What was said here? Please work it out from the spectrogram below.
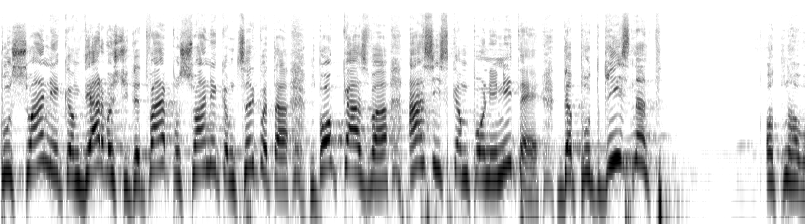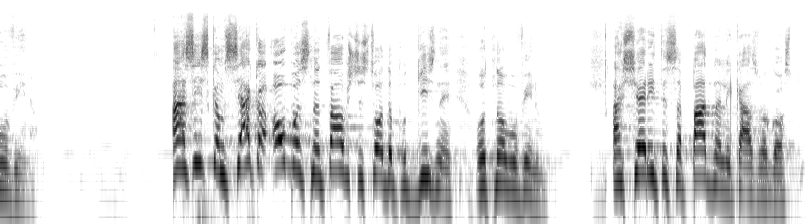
послание към вярващите, това е послание към църквата. Бог казва, аз искам планините да подгизнат от ново вино. Аз искам всяка област на това общество да подгизне от ново вино. Ашерите са паднали, казва Господ.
